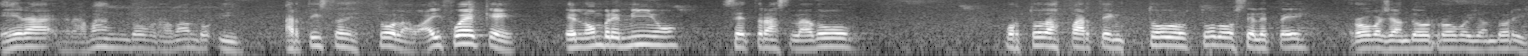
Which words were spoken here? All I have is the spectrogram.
Era grabando, grabando y artista de todo Ahí fue que el nombre mío se trasladó por todas partes, en todos, todos los LP. Robert Yandor, Robert Yandor y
